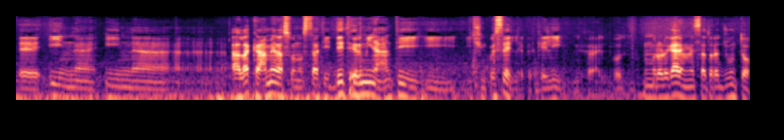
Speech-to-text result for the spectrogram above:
eh, in, in, uh, alla Camera sono stati determinanti i, i 5 Stelle, perché lì il numero legale non è stato raggiunto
